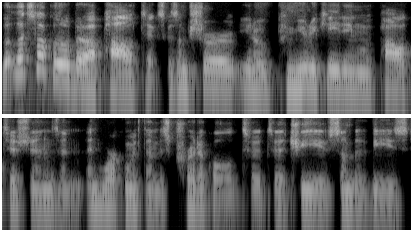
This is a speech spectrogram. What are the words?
Let's talk a little bit about politics because I'm sure you know communicating with politicians and, and working with them is critical to, to achieve some of these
